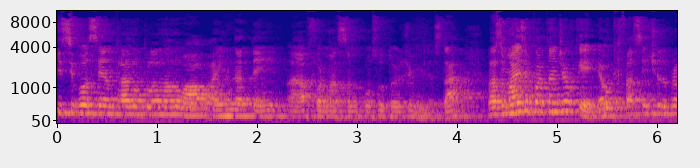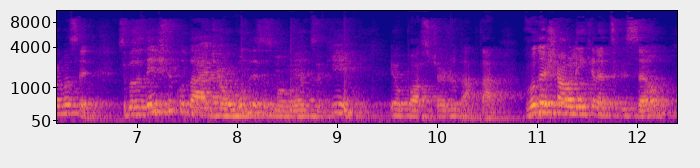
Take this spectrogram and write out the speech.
E se você entrar no plano anual, ainda tem a formação consultor de milhas, tá? Mas o mais importante é o quê? É o que faz sentido para você. Se você tem dificuldade em algum desses momentos aqui, eu posso te ajudar, tá? Vou deixar o link na descrição.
